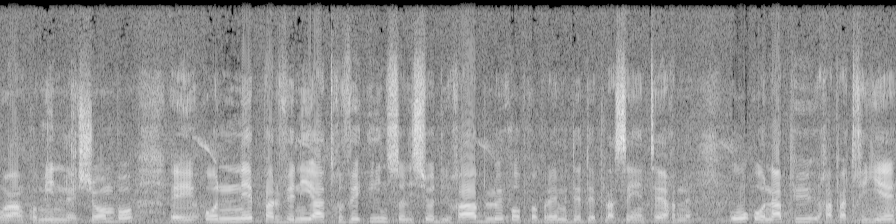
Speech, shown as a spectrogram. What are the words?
en, commune Chambo, on est parvenu à trouver une solution durable au problème des déplacés internes, où on a pu rapatrier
